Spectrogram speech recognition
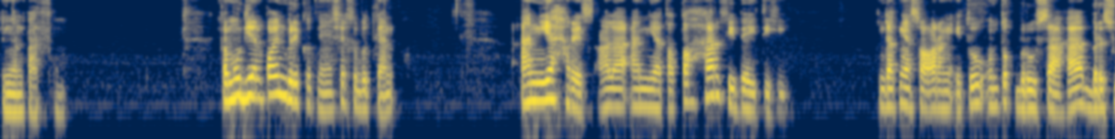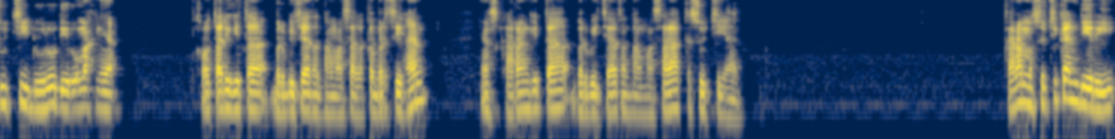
dengan parfum kemudian poin berikutnya yang saya sebutkan an yahris ala an yatatahhar fi baitihi hendaknya seorang itu untuk berusaha bersuci dulu di rumahnya kalau tadi kita berbicara tentang masalah kebersihan, yang sekarang kita berbicara tentang masalah kesucian. Karena mensucikan diri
